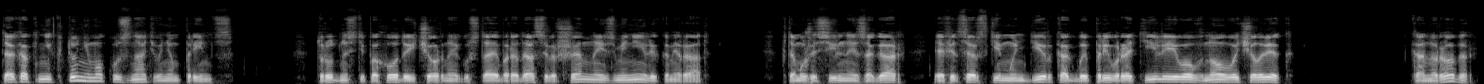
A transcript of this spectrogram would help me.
так как никто не мог узнать в нем принца. Трудности похода и черная густая борода совершенно изменили Камерат. К тому же сильный загар и офицерский мундир как бы превратили его в нового человека. Канробер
